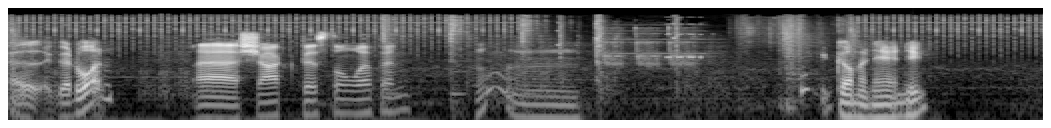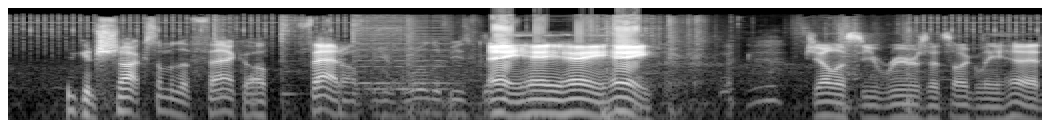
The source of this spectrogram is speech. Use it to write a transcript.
Uh, a good one? Uh, shock pistol weapon. Hmm. Could come in handy. You can shock some of the fat off, fat off of your wildebeest. guard. Hey, hey, hey, hey! Jealousy rears its ugly head.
